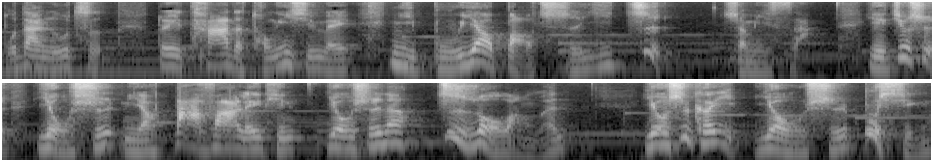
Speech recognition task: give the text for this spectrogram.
不但如此，对他的同一行为，你不要保持一致。什么意思啊？也就是有时你要大发雷霆，有时呢置若罔闻，有时可以，有时不行。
